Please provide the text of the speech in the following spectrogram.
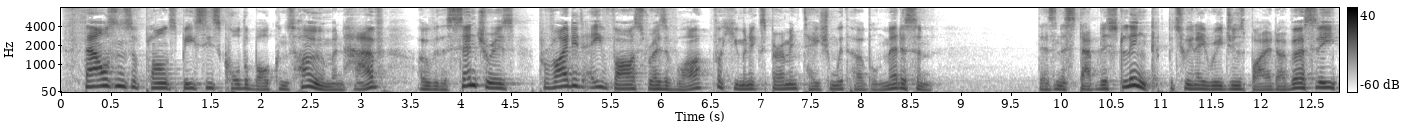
Thousands of plant species call the Balkans home and have, over the centuries, provided a vast reservoir for human experimentation with herbal medicine. There's an established link between a region's biodiversity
